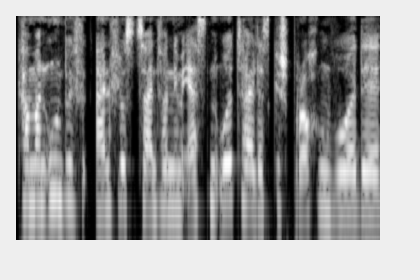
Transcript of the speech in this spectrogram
Kann man unbeeinflusst sein von dem ersten Urteil, das gesprochen wurde?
